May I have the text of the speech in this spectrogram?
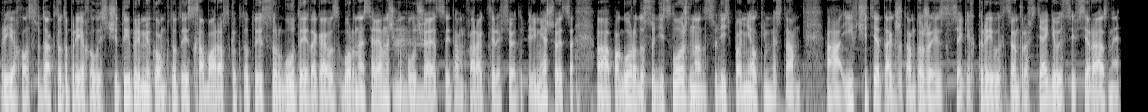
приехал сюда. Кто-то приехал из Читы прямиком, кто-то из Хабаровска, кто-то из Сургута, и такая вот сборная соляночка Мгм. получается, и там характеры, все это перемешивается. А, по городу судить сложно, надо судить по мелким местам. А, и в Чите также, там тоже из всяких краевых центров стягиваются, и все разные.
